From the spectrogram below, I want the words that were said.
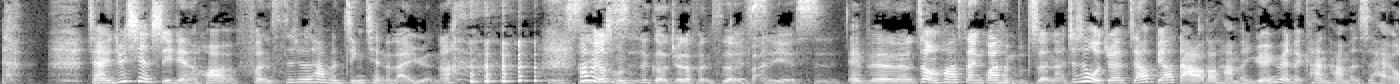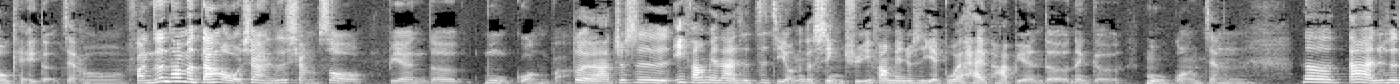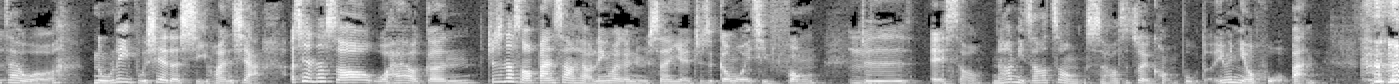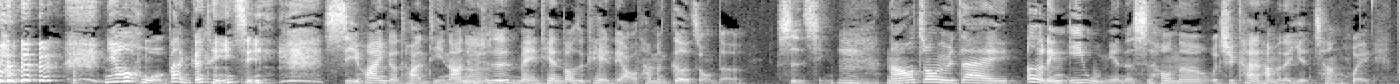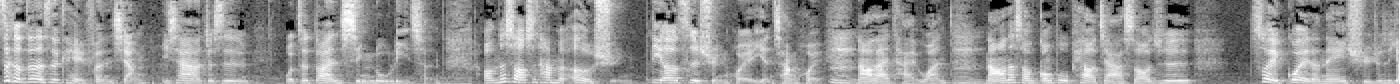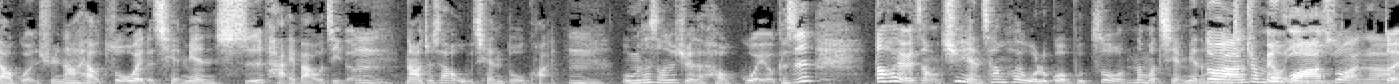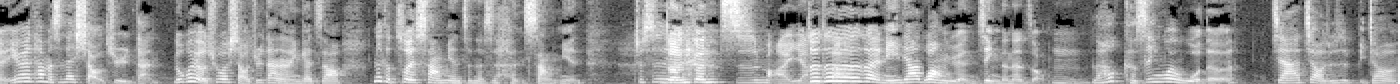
讲一句现实一点的话，粉丝就是他们金钱的来源啊。他们有什么资格觉得粉丝也很烦？是也是，哎、不不不，这种话三观很不正啊！就是我觉得只要不要打扰到他们，远远的看他们是还 OK 的，这样。哦，反正他们当偶像也是享受别人的目光吧。对啊，就是一方面当然是自己有那个兴趣，一方面就是也不会害怕别人的那个目光，这样。嗯，那当然就是在我努力不懈的喜欢下，而且那时候我还有跟，就是那时候班上还有另外一个女生，也就是跟我一起疯，就是 S O。然后你知道这种时候是最恐怖的，因为你有伙伴，你有伙伴跟你一起喜欢一个团体，然后你们就是每天都是可以聊他们各种的事情。嗯，然后终于在二零一五年的时候呢，我去看他们的演唱会，这个真的是可以分享一下，就是。我这段心路历程哦，那时候是他们二巡第二次巡回演唱会，嗯，然后来台湾，嗯，然后那时候公布票价的时候，就是最贵的那一区就是摇滚区，然后还有座位的前面十排吧，我记得，嗯，然后就是要五千多块，嗯，我们那时候就觉得好贵哦，可是。都会有一种去演唱会，我如果不坐那么前面的话，好像就没有意义。对，因为他们是在小巨蛋，如果有去过小巨蛋的人应该知道，那个最上面真的是很上面，就是人跟芝麻一样。对对对对对，你一定要望远镜的那种。嗯，然后可是因为我的家教就是比较。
